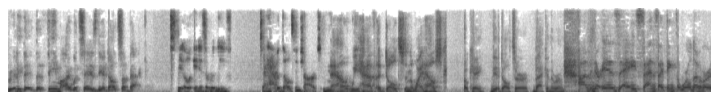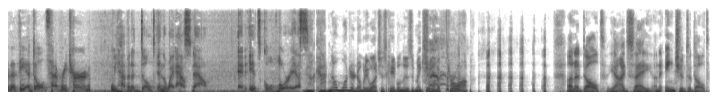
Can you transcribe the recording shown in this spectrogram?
Really, the, the theme I would say is the adults are back. Still, it is a relief to have adults in charge. Now we have adults in the White House okay, the adults are back in the room. Um, there is a sense, I think, the world over that the adults have returned. We have an adult in the White House now. And it's glorious. Oh, God, no wonder nobody watches cable news. It makes you want to throw up. an adult. Yeah, I'd say. An ancient adult.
